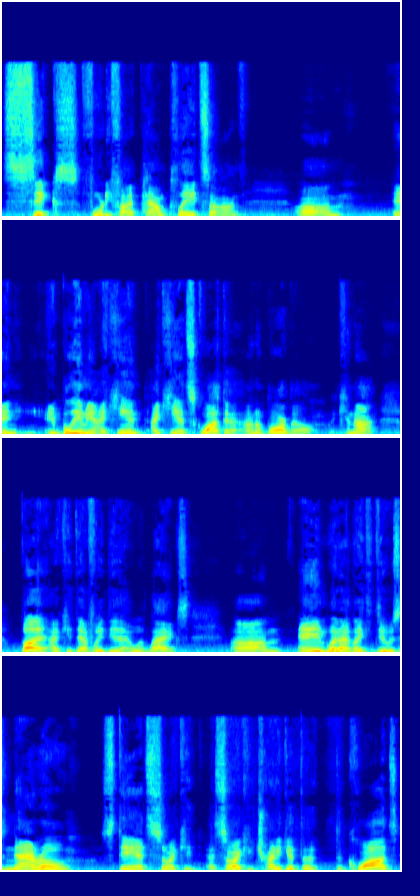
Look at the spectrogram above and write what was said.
six 45 pound plates on, um, and believe me, I can't I can't squat that on a barbell. I cannot, but I could definitely do that with legs. Um, and what I'd like to do is a narrow stance so I could so I could try to get the the quads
